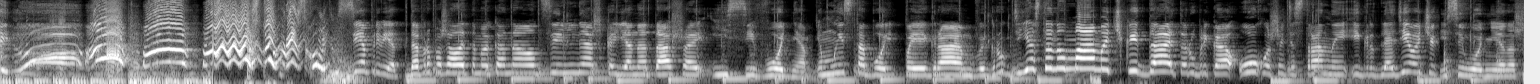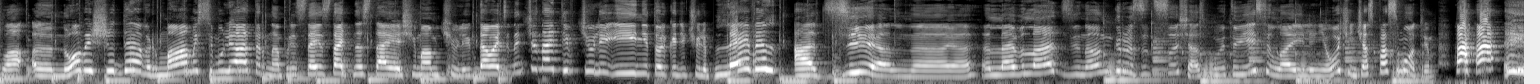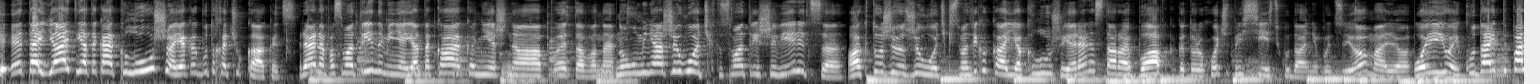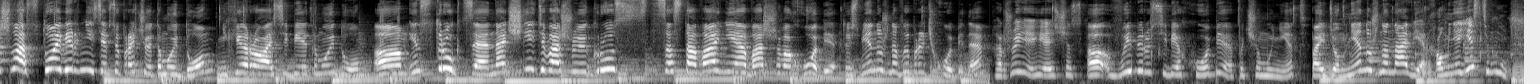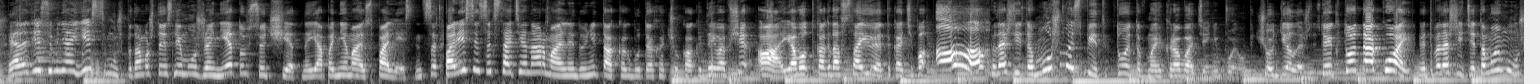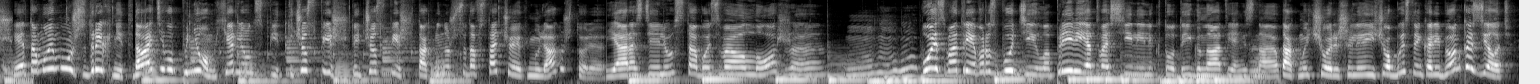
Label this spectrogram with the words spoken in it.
Ой! А! А! А! Что происходит? Всем привет! Добро пожаловать на мой канал Цельняшка, я Наташа, и сегодня мы с тобой поиграем в игру, где я стану мамочкой. Да, это рубрика «Ох уж эти странные игры для девочек». И сегодня я нашла э, новый шедевр, мама-симулятор. Нам предстоит стать настоящей мамчулей. Давайте начинать, девчули, и не только девчули. Левел один. Левел один, он грузится. Сейчас будет весело или не очень, сейчас посмотрим. Ха-ха! Это я, это я такая клуша, я как будто хочу какать. Реально, посмотри на меня, я такая, конечно, этого, на. Но у меня животик-то, смотри, шевелится. А кто живет в животике? Смотри, какая я клуша. Я реально старая бабка, которая хочет присесть куда-нибудь. Ё-моё. Ой-ой-ой, куда ты пошла? Стой, вернись, я все прочу. Это мой дом? Нихера себе, это мой дом. Эм, инструкция. Начните вашу игру с составания вашего хобби. То есть мне нужно выбрать хобби, да? Хорошо, я, я сейчас э, выберу себе хобби. Почему нет? Пойдем. Мне нужно наверх. А у меня есть муж? Я надеюсь, у меня есть муж, потому что если мужа нету, все тщетно. Я поднимаюсь по лестнице. По лестнице, кстати, я нормально иду, не так, как будто я хочу как. Да и вообще... А, я вот когда встаю, я такая типа... а, Подожди, это муж мой спит? Кто это в моей кровати? Я не понял. Ты что делаешь? Ты кто такой? Это, подождите, это мой муж. Это мой муж сдрыхнет. Давайте его пнем. Хер ли он спит? Ты что спишь? Ты что спишь? Так, мне нужно сюда встать. Что, я к нему что ли? Я разделю с тобой свое ложе. Ой, смотри, его разбудила. Привет, Василий или кто-то, Игнат, я не знаю. Так, мы что, решили еще быстренько ребенка сделать?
